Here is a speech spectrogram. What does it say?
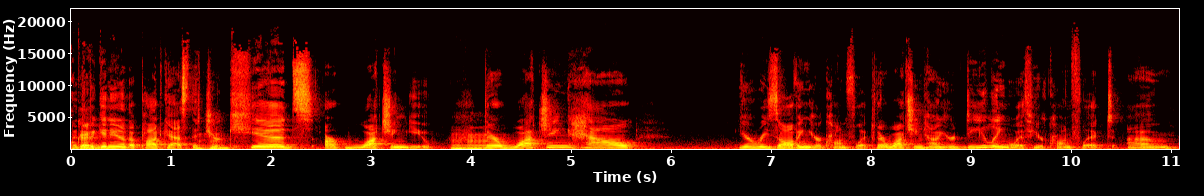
at the beginning of the podcast, that your kids are watching you. They're watching how you're resolving your conflict. They're watching how you're dealing with your conflict. Um,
